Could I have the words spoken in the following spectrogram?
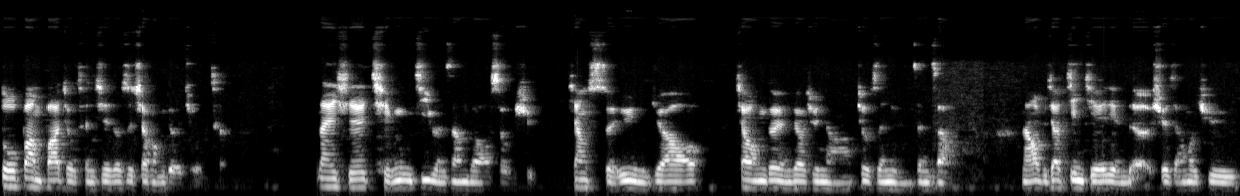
多半八九成其实都是消防队的救护车，那一些勤务基本上都要受训，像水域你就要消防队员就要去拿救生员证照，然后比较进阶一点的学长会去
